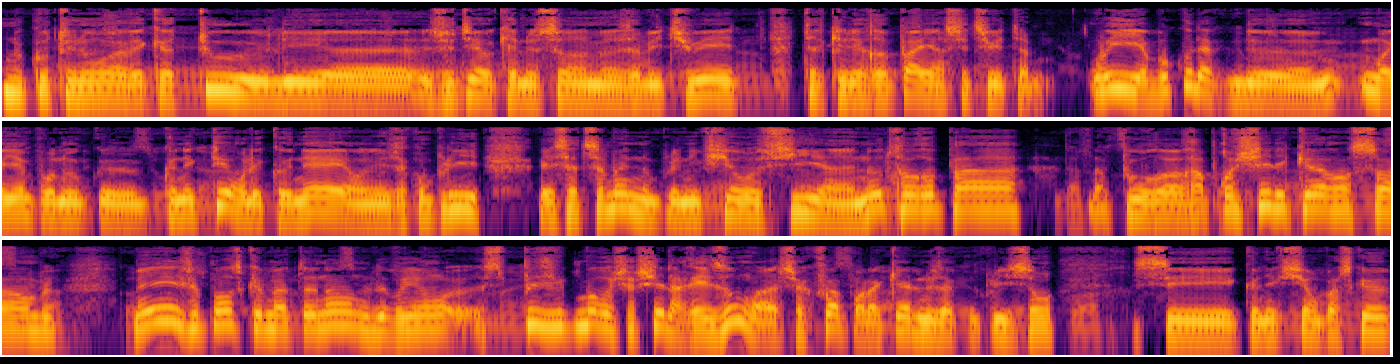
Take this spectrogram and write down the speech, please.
Nous continuons avec tous les euh, outils auxquels nous sommes habitués, tels que les repas et ainsi de suite. Oui, il y a beaucoup de, moyens pour nous connecter, on les connaît, on les accomplit. Et cette semaine, nous planifions aussi un autre repas pour rapprocher les cœurs ensemble. Mais je pense que maintenant, nous devrions spécifiquement rechercher la raison à chaque fois pour laquelle nous accomplissons ces connexions. Parce que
